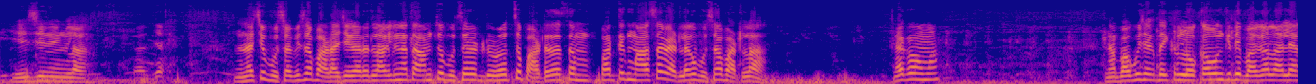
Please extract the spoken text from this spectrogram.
इजी निघला. नची भुसा बिसा फाडायची गरज लागली ना तर आमचं भुसं रोजचं फाटत असतं. प्रत्येक मासा भेटला का भुसा फाटला? नाही का मामा? ना बघू शकता इकडे लोक पण किती बघायला आल्या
